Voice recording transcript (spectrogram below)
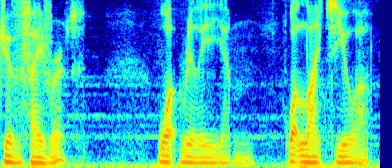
Do you have a favourite? What really, um, what lights you up?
